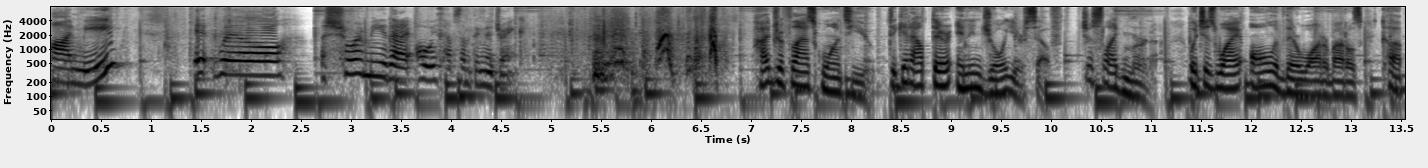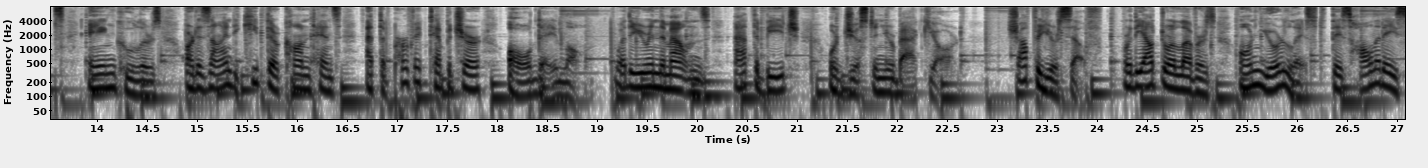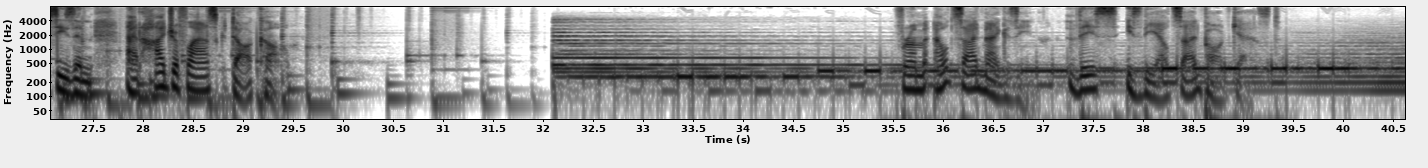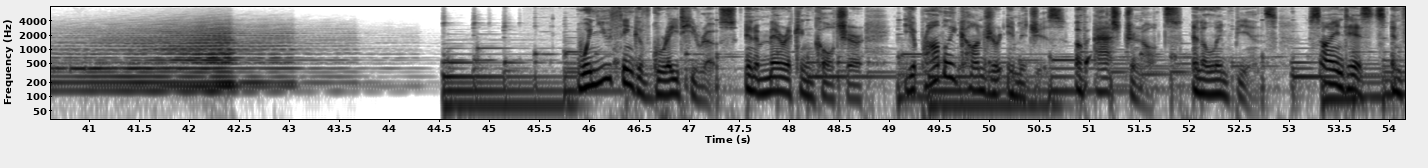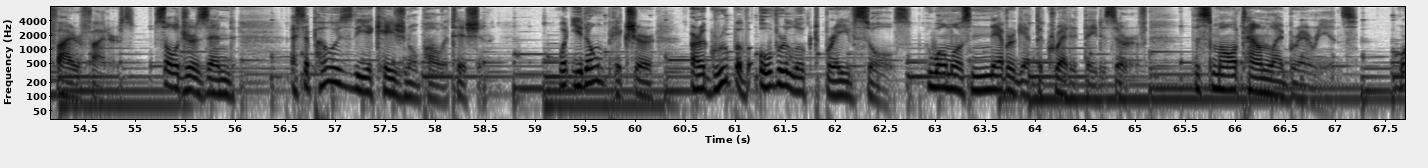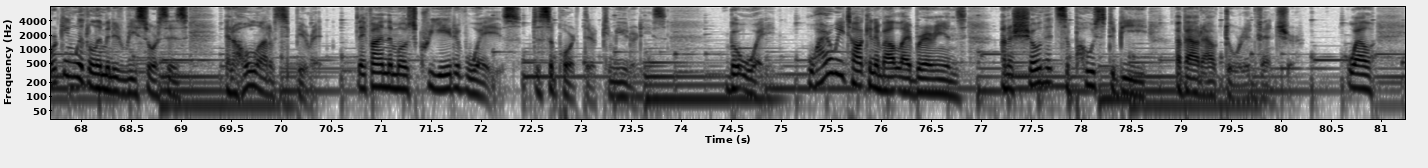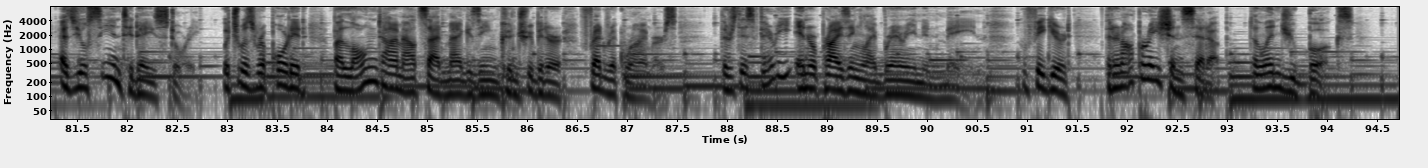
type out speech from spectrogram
on me. It will assure me that I always have something to drink. Hydro Flask wants you to get out there and enjoy yourself, just like Mirna, which is why all of their water bottles, cups, and coolers are designed to keep their contents at the perfect temperature all day long, whether you're in the mountains, at the beach, or just in your backyard. Shop for yourself or the outdoor lovers on your list this holiday season at hydroflask.com. From Outside Magazine, this is the Outside Podcast. When you think of great heroes in American culture, you probably conjure images of astronauts and Olympians, scientists and firefighters, soldiers, and, I suppose, the occasional politician. What you don't picture are a group of overlooked brave souls who almost never get the credit they deserve the small town librarians. Working with limited resources and a whole lot of spirit, they find the most creative ways to support their communities. But wait, why are we talking about librarians on a show that's supposed to be about outdoor adventure? Well, as you'll see in today's story, which was reported by longtime Outside Magazine contributor Frederick Reimers, there's this very enterprising librarian in Maine who figured that an operation set up to lend you books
